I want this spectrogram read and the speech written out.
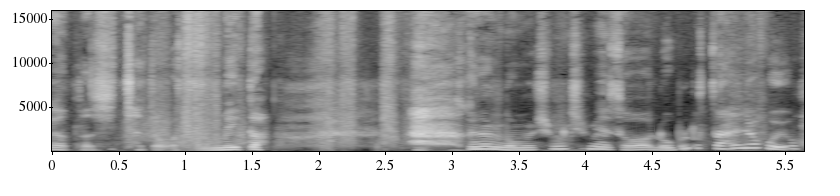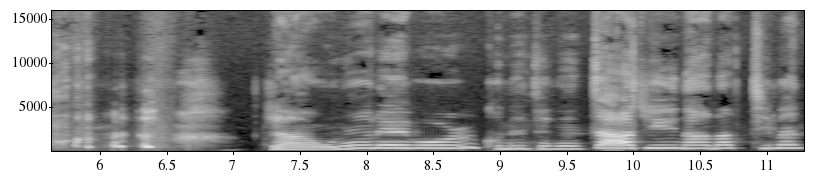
제가 다시 찾아왔습니다. 하, 그냥 너무 심심해서 로블록스 하려고요. 자, 오늘 해볼 컨텐츠는 짜진 않았지만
